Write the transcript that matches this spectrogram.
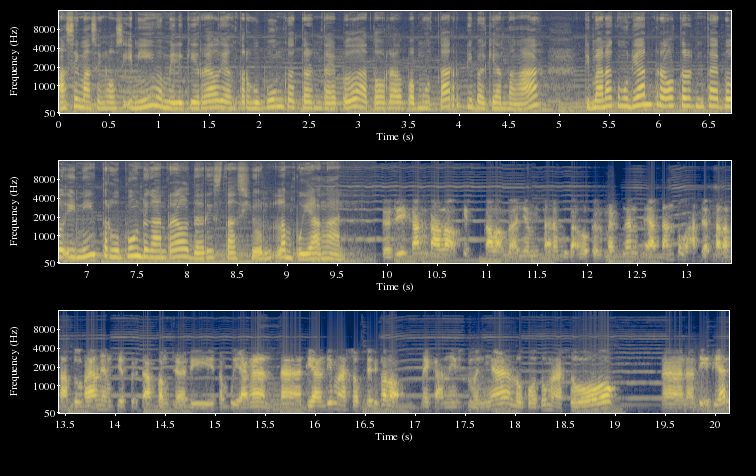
Masing-masing los ini memiliki rel yang terhubung ke turntable atau rel pemutar di bagian tengah, di mana kemudian rel turntable ini terhubung dengan rel dari stasiun Lempuyangan. Jadi kan kalau kalau mbaknya misalnya buka Google Map kan kelihatan tuh ada salah satu rel yang dia bercabang dari Tempuyangan. Nah dia nanti masuk. Jadi kalau mekanismenya loko tuh masuk, Nah, nanti dia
